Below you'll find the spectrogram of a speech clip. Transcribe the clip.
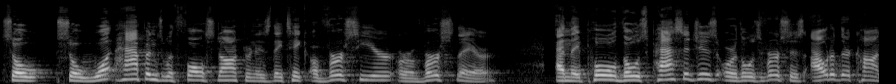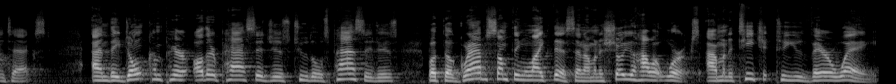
So, so what happens with false doctrine is they take a verse here or a verse there, and they pull those passages or those verses out of their context and they don't compare other passages to those passages, but they'll grab something like this, and I'm going to show you how it works. I'm going to teach it to you their way.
